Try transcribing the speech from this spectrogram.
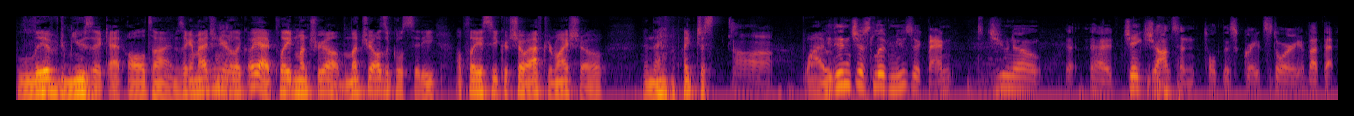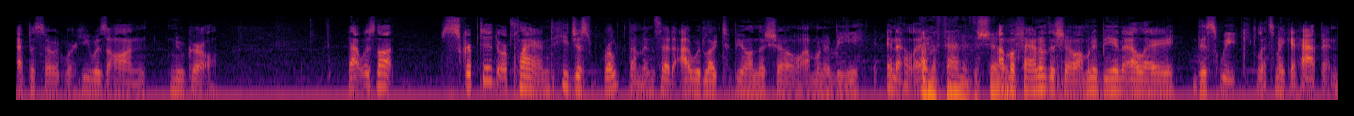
lived music at all times. Like imagine mm-hmm. you're like, oh yeah, I played Montreal, but Montreal's a cool city. I'll play a secret show after my show, and then like just Uh, why? He didn't just live music, man. Did you know uh, uh, Jake Johnson told this great story about that episode where he was on New Girl? That was not scripted or planned. He just wrote them and said, "I would like to be on the show. I'm going to be in LA. I'm a fan of the show. I'm a fan of the show. I'm going to be in LA this week. Let's make it happen."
